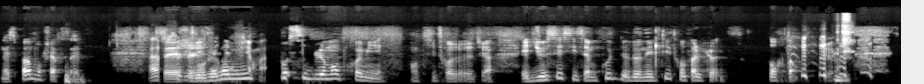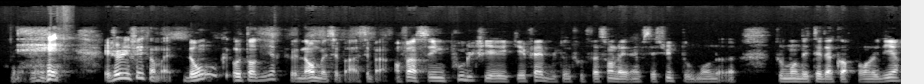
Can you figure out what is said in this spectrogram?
N'est-ce pas, mon cher Seb? Je les ai même mis possiblement premiers en titre. De... Et Dieu sait si ça me coûte de donner le titre aux Falcons pourtant. et, je l'ai fait quand même. Donc, autant dire que non, mais c'est pas, c'est pas. Enfin, c'est une poule qui est, qui est faible. De toute façon, la NFC Sud, tout le monde, euh, tout le monde était d'accord pour le dire.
